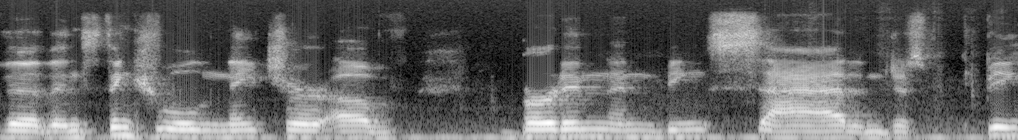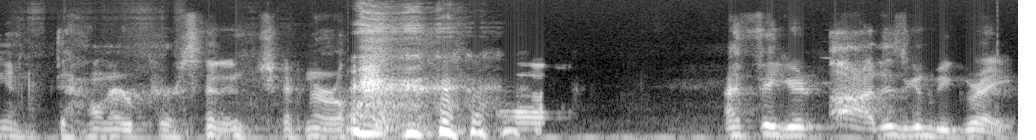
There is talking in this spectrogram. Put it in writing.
the the instinctual nature of burden and being sad and just being a downer person in general. uh, I figured, ah, this is gonna be great.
